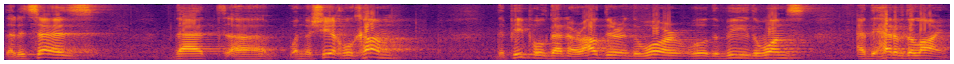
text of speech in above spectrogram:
that it says that uh, when Mashiach will come, the people that are out there in the war will be the ones at the head of the line.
